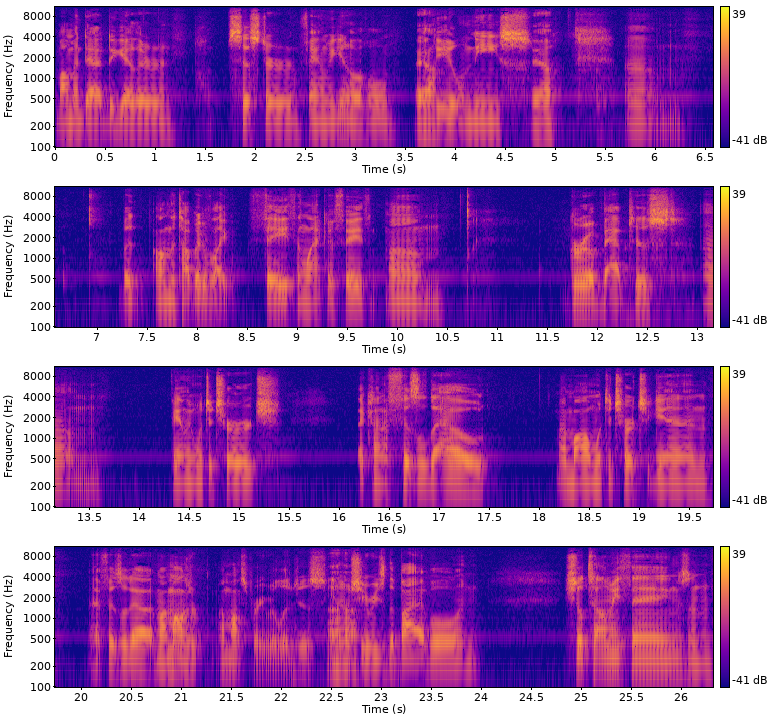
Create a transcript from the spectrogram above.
mom and dad together, sister, family, you know, the whole Yeah. deal, niece. Yeah. Um, but on the topic of like faith and lack of faith, um, grew up Baptist. Um, family went to church. That kind of fizzled out. My mom went to church again. That fizzled out. My mom's my mom's pretty religious. You know, Uh-huh. she reads the Bible and she'll tell me things. And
